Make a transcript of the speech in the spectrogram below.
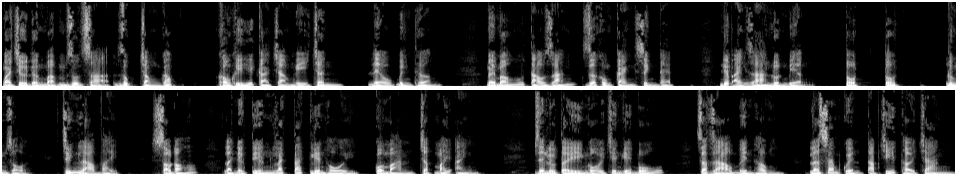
Ngoài trừ đường mầm run sợ rúc trong góc, không khí cả chạm nghỉ chân đều bình thường. Người mẫu tạo dáng giữa khung cảnh xinh đẹp. Nhiếp ảnh ra luôn miệng. Tốt, tốt. Đúng rồi, chính là vậy. Sau đó là những tiếng lách tách liên hồi của màn chập máy ảnh. Diệp Lưu Tây ngồi trên ghế bố, dắt dao bên hồng, là xem quyển tạp chí thời trang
